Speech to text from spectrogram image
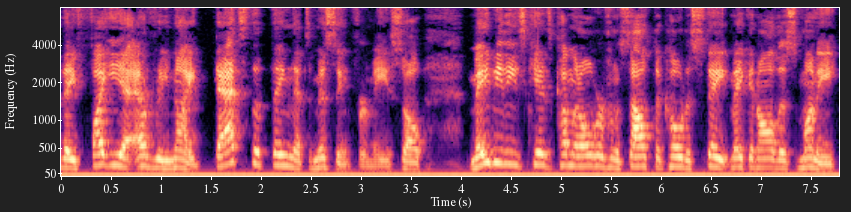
they fight you every night. That's the thing that's missing for me. So maybe these kids coming over from South Dakota State making all this money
